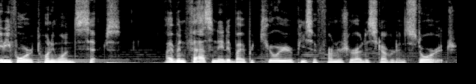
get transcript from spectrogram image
84216. I've been fascinated by a peculiar piece of furniture I discovered in storage,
